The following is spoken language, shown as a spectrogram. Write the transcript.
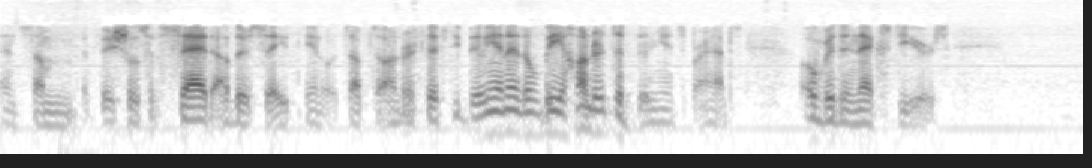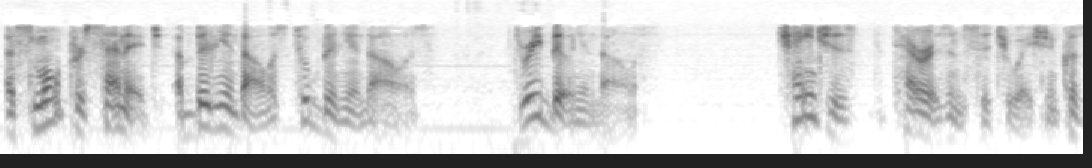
and some officials have said, others say you know it's up to 150 billion, it'll be hundreds of billions perhaps over the next years. A small percentage, a billion dollars, two billion dollars, three billion dollars, changes the terrorism situation because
